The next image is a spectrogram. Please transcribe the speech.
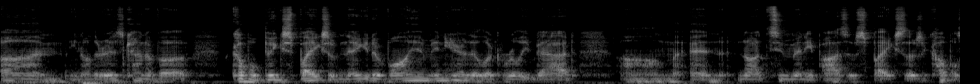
um, you know, there is kind of a, couple big spikes of negative volume in here that look really bad um, and not too many positive spikes. So there's a couple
